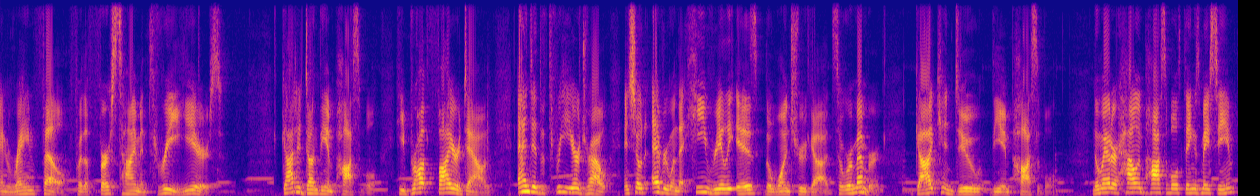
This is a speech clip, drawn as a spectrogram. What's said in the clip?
and rain fell for the first time in three years. God had done the impossible. He brought fire down, ended the three year drought, and showed everyone that He really is the one true God. So remember, God can do the impossible. No matter how impossible things may seem,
